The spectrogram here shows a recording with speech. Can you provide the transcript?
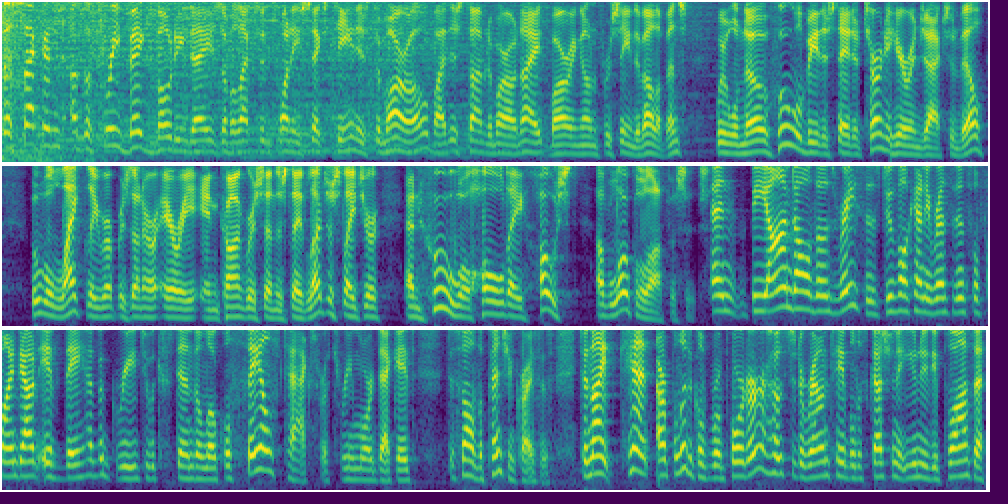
The second of the three big voting days of election 2016 is tomorrow. By this time tomorrow night, barring unforeseen developments, we will know who will be the state attorney here in Jacksonville, who will likely represent our area in Congress and the state legislature, and who will hold a host of local offices. And beyond all those races, Duval County residents will find out if they have agreed to extend a local sales tax for three more decades to solve the pension crisis. Tonight, Kent, our political reporter, hosted a roundtable discussion at Unity Plaza,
